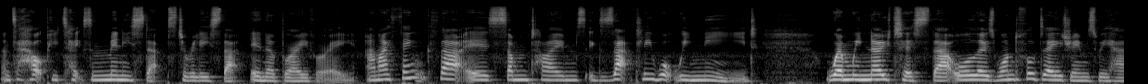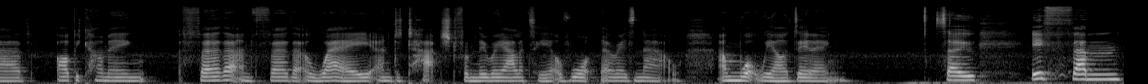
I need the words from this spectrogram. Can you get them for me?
and to help you take some mini steps to release that inner bravery. And I think that is sometimes exactly what we need when we notice that all those wonderful daydreams we have are becoming further and further away and detached from the reality of what there is now and what we are doing. So, if um,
